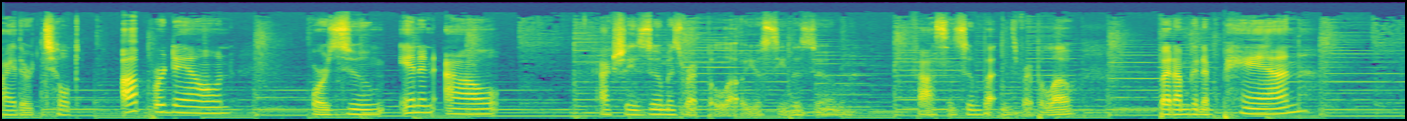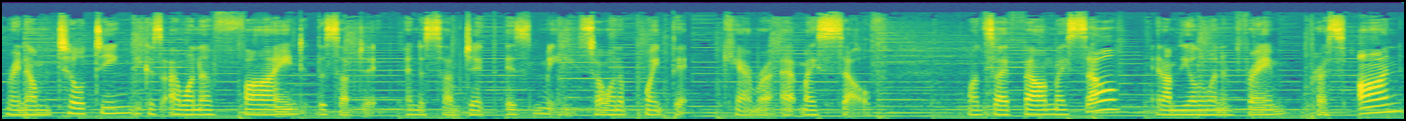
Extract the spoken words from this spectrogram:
either tilt up or down or zoom in and out. Actually, zoom is right below. You'll see the zoom, fast and zoom buttons right below. But I'm going to pan. Right now, I'm tilting because I want to find the subject, and the subject is me. So I want to point the camera at myself. Once I've found myself and I'm the only one in frame, press on,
